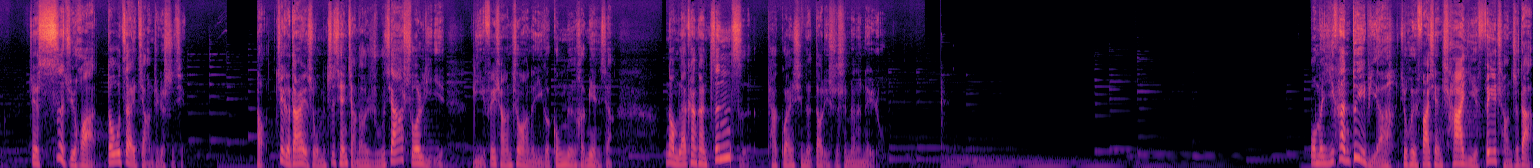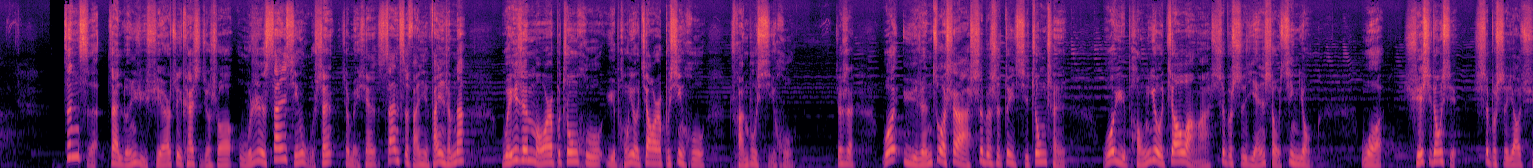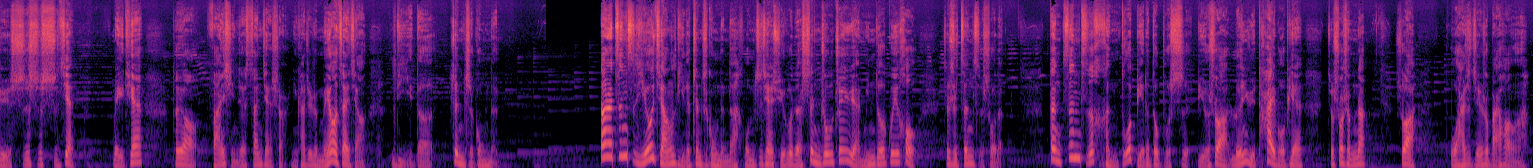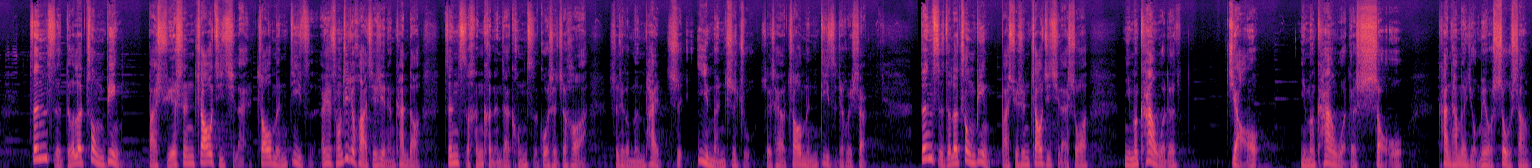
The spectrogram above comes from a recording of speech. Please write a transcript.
这四句话都在讲这个事情。好，这个当然也是我们之前讲到儒家说礼，礼非常重要的一个功能和面相。那我们来看看曾子他关心的到底是什么样的内容。我们一看对比啊，就会发现差异非常之大。曾子在《论语学而》最开始就说：“五日三省吾身”，就是每天三次反省。反省什么呢？为人谋而不忠乎？与朋友交而不信乎？传不习乎？就是我与人做事啊，是不是对其忠诚？我与朋友交往啊，是不是严守信用？我学习东西是不是要去实时实践？每天都要反省这三件事儿。你看，就是没有在讲礼的政治功能。当然，曾子也有讲礼的政治功能的。我们之前学过的“慎终追远，明德归厚”，这是曾子说的。但曾子很多别的都不是，比如说啊，《论语泰伯篇》就说什么呢？说啊，我还是直接说白话文啊。曾子得了重病，把学生召集起来，招门弟子。而且从这句话其实也能看到，曾子很可能在孔子过世之后啊，是这个门派是一门之主，所以才有招门弟子这回事儿。曾子得了重病，把学生召集起来，说：“你们看我的脚，你们看我的手。”看他们有没有受伤，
